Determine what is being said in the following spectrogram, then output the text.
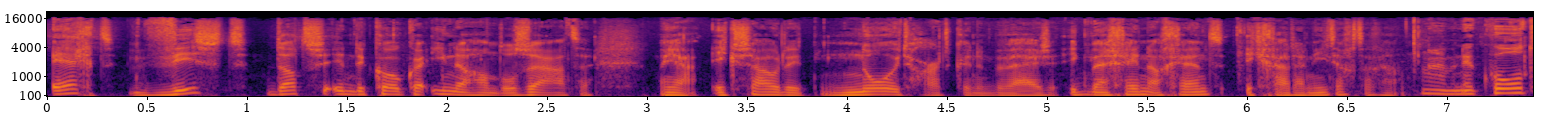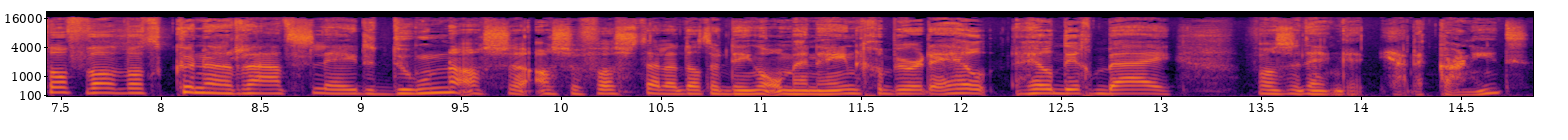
echt wist dat ze in de cocaïnehandel zaten. Maar ja, ik zou dit nooit hard kunnen bewijzen. Ik ben geen agent, ik ga daar niet achteraan. Nou, meneer Kooltof, wat, wat, kunnen raadsleden doen... Als ze, als ze vaststellen dat er dingen om hen heen gebeurden... heel, heel dichtbij, van ze denken, ja, dat kan niet...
